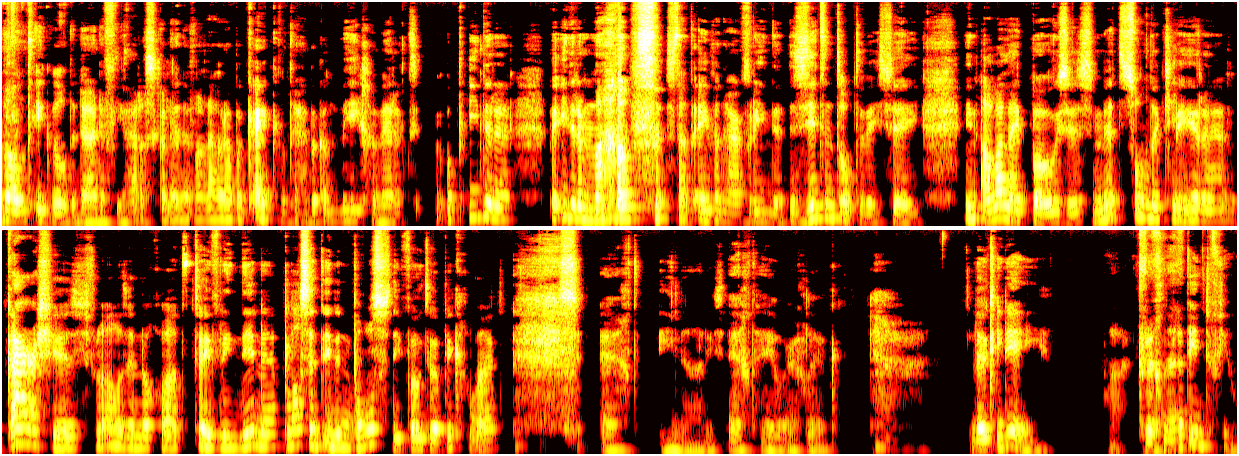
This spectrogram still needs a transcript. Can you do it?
Want ik wilde daar de verjaardagskalender van Laura bekijken, want daar heb ik aan meegewerkt. Op iedere, bij iedere maand staat een van haar vrienden zittend op de wc. In allerlei poses, met zonder kleren, kaarsjes, van alles en nog wat. Twee vriendinnen, plassend in het bos. Die foto heb ik gemaakt. Echt hilarisch, echt heel erg leuk. Leuk idee. Maar terug naar het interview.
